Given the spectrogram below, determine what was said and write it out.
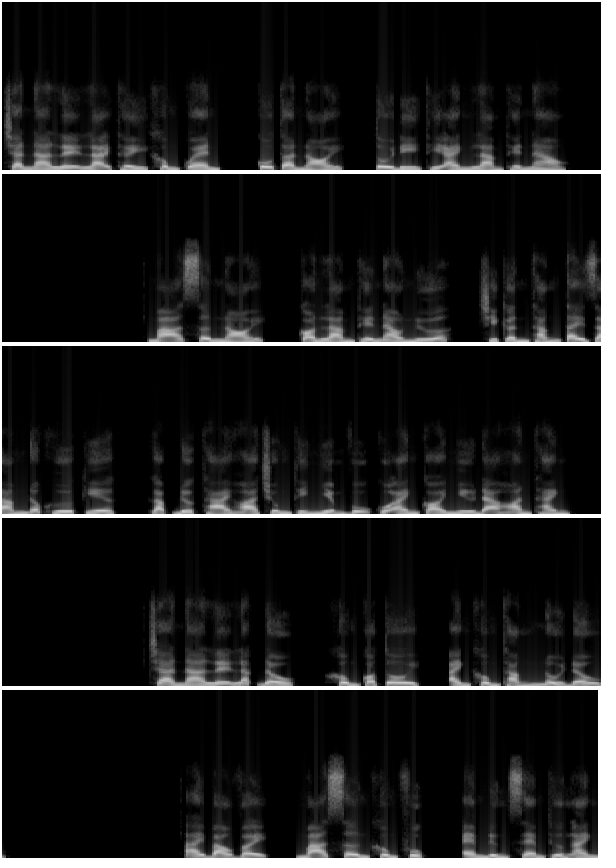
cha na lệ lại thấy không quen, cô ta nói, tôi đi thì anh làm thế nào? Mã Sơn nói, còn làm thế nào nữa, chỉ cần thắng tay giám đốc hứa kia, gặp được Thái Hòa Trung thì nhiệm vụ của anh coi như đã hoàn thành. Cha na lệ lắc đầu, không có tôi, anh không thắng nổi đâu. Ai bảo vậy, Mã Sơn không phục, em đừng xem thường anh,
